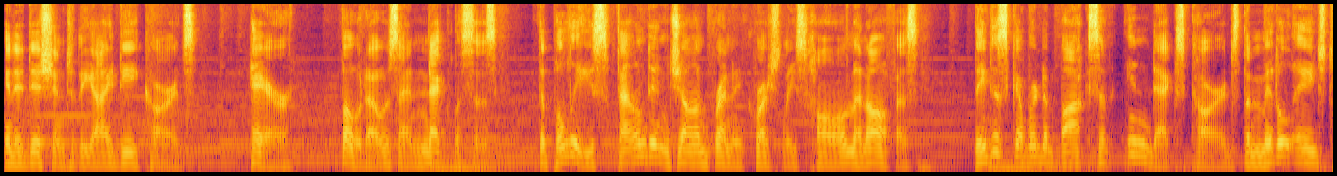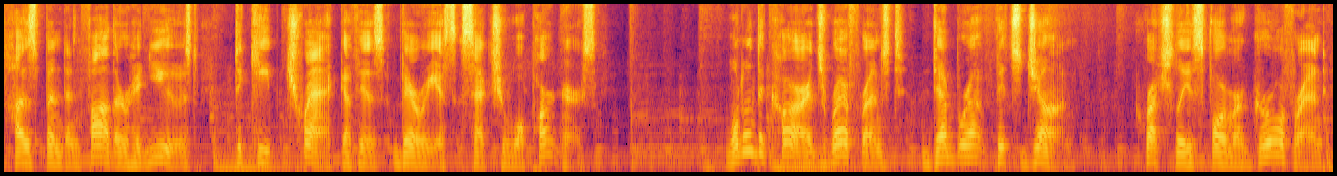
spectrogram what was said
In addition to the ID cards, hair, photos, and necklaces the police found in John Brennan Crutchley's home and office, they discovered a box of index cards the middle-aged husband and father had used to keep track of his various sexual partners. One of the cards referenced Deborah Fitzjohn, Crutchley's former girlfriend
